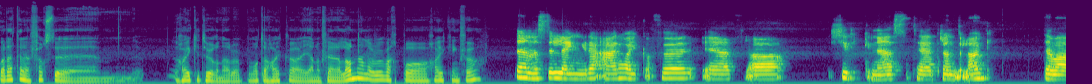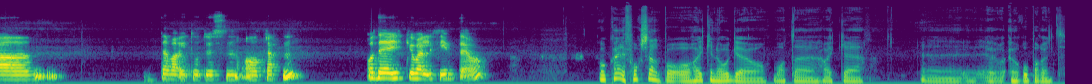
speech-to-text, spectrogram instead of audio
Var dette den første haiketuren? Har du på en måte haika gjennom flere land, eller har du vært på haiking før? Det eneste lengre er haika før, er fra Kirkenes til Trøndelag. Det var, det var i 2013. Og det gikk jo veldig fint, det òg. Og hva er forskjellen på å haike Norge og på en måte haike eh, Europa rundt?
